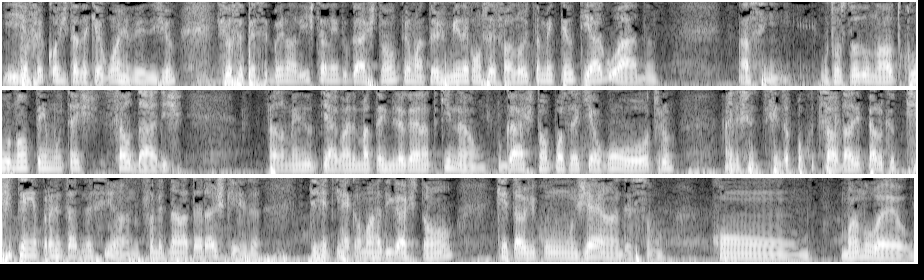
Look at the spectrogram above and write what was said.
E já foi cogitado aqui algumas vezes, viu? Se você percebeu na lista, além do Gaston, tem o Matheus Miller, como você falou, e também tem o Thiago Adam. Assim, o torcedor do Náutico não tem muitas saudades. Pelo menos do Thiago Adam e do Matheus Miller eu garanto que não. O Gaston pode ser que algum outro ainda sinta um pouco de saudade pelo que o time tem apresentado nesse ano, principalmente na lateral esquerda. Tem gente que reclamava de Gaston, quem está hoje com o Gé Anderson, com Manuel,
